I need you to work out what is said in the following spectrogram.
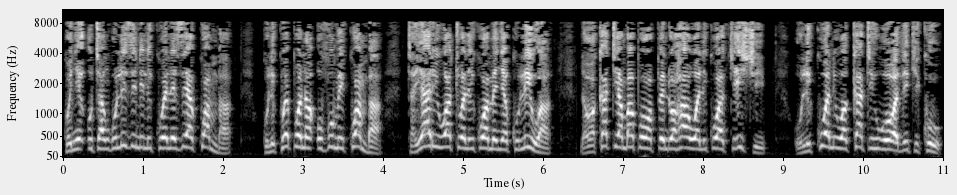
kwenye utangulizi nilikuelezea kwamba kulikuwepo na uvumi kwamba tayari watu walikuwa wamenyakuliwa na wakati ambapo wapendwa hao walikuwa wakiishi ulikuwa ni wakati huo wa dhiki kuu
